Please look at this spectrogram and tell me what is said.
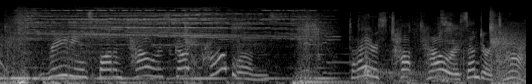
Radiant's bottom tower's got problems. Dire's top tower is under attack.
